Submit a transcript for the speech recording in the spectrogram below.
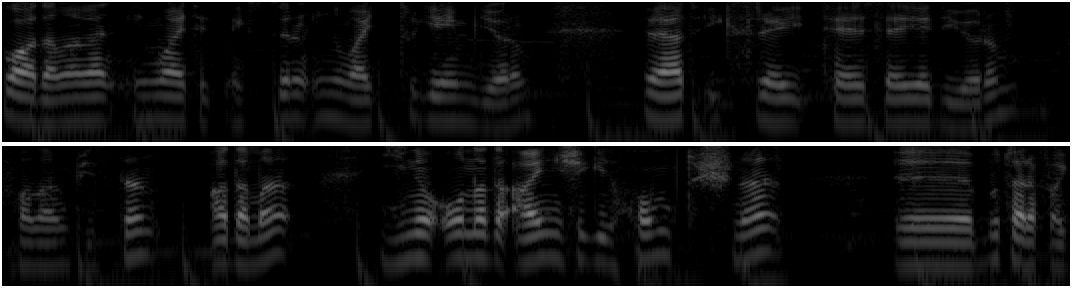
bu adama ben invite etmek istiyorum. Invite to Game diyorum. Veya X-Ray diyorum falan fistan. Adama yine ona da aynı şekilde Home tuşuna e, bu tarafa e,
